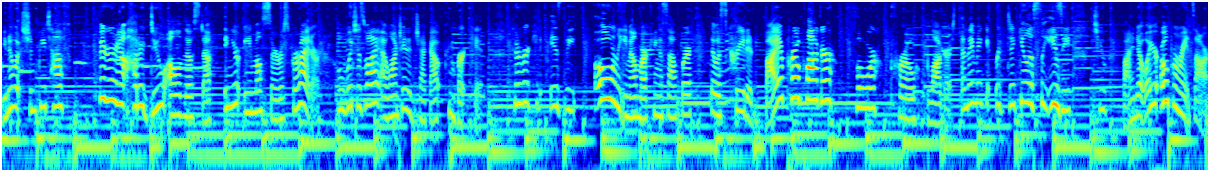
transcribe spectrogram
You know what shouldn't be tough? Figuring out how to do all of those stuff in your email service provider, which is why I want you to check out ConvertKit. ConvertKit is the only email marketing software that was created by a pro blogger for pro bloggers. And they make it ridiculously easy to find out what your open rates are,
